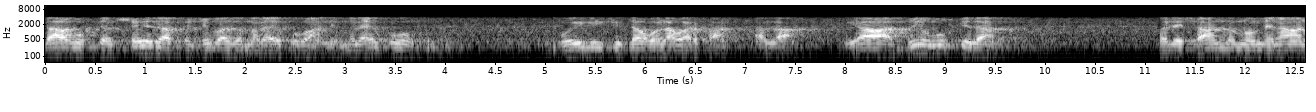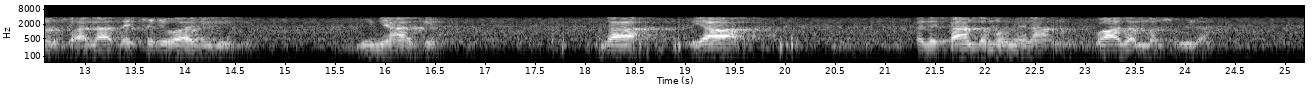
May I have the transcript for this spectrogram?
دا غوښتل شوی دا په جبه د ملائکو باندې ملائکو ویلی چې دا غلا ورکا الله یا دوی غوښتي دا په لسان د مؤمنانو چې الله ته چغي والی دنیا کې دا یا په لسان د مؤمنانو وعده مسئوله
